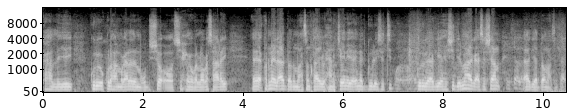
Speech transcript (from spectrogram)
ka hadlayey guri uu ku lahaa magaalada muqdisho oo si xooga looga saaray. Corneyl aad baad u mahadsan tahay waxaan rajeynayaa inaad guulaysatid gurigaagiiyo heshid ilmahaaga asashaan. Aad iyo aad baa umahadsan tahay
